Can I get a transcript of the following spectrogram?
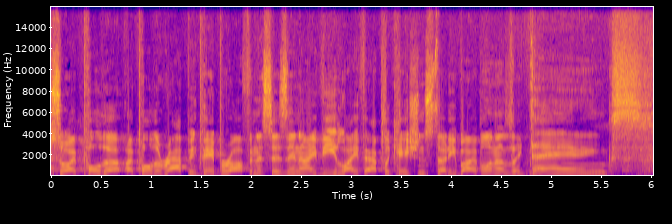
So I pulled a I pulled the wrapping paper off and it says NIV Life Application Study Bible and I was like, "Thanks."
